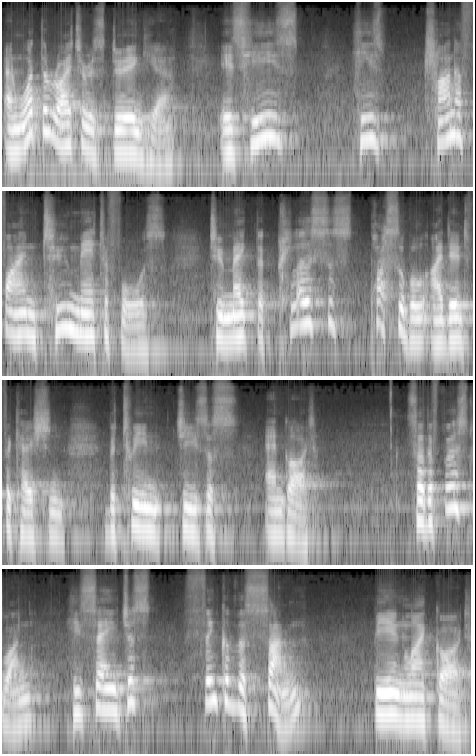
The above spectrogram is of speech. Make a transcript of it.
And what the writer is doing here is he's, he's trying to find two metaphors to make the closest possible identification between Jesus and God. So the first one, he's saying just think of the Son being like God.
